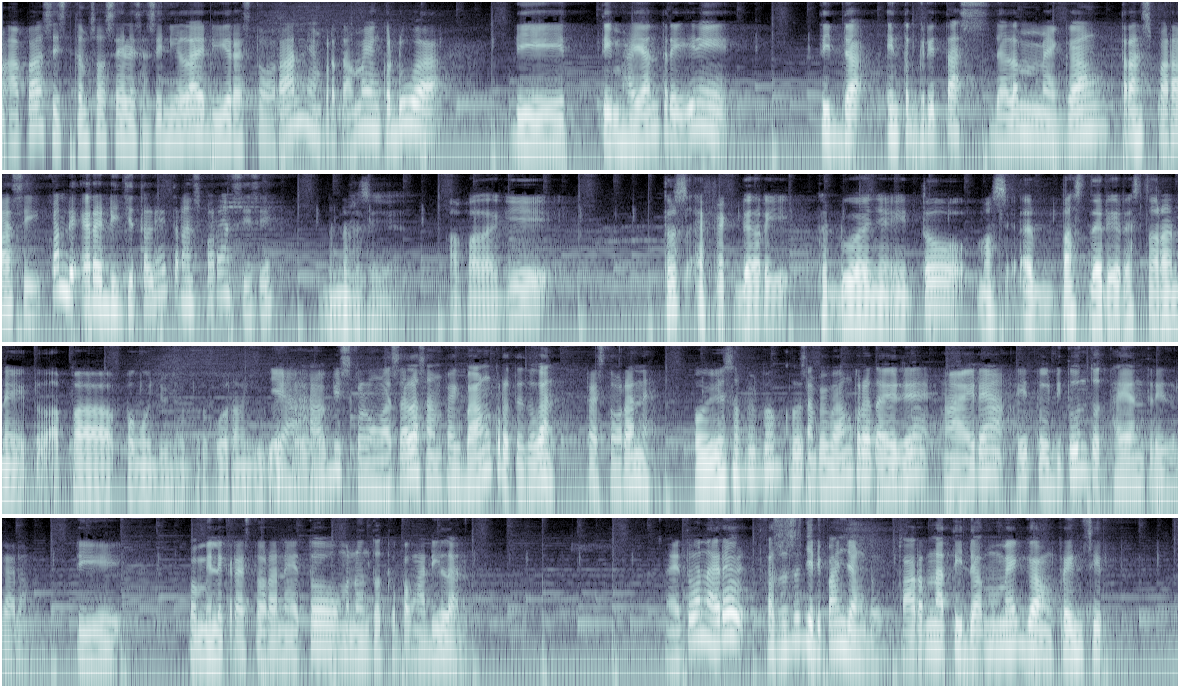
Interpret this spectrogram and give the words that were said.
apa sistem sosialisasi nilai di restoran. Yang pertama, yang kedua di tim Hayantri ini tidak integritas dalam memegang transparansi. Kan di era digital ini transparansi sih. Bener sih ya. Apalagi terus efek dari keduanya itu masih eh, pas dari restorannya itu apa pengunjungnya berkurang juga? Ya habis kalau nggak salah sampai bangkrut itu kan restorannya. Oh iya sampai bangkrut. Sampai bangkrut akhirnya akhirnya itu dituntut Hayantri sekarang. Di pemilik restorannya itu menuntut ke pengadilan. Nah itu kan akhirnya kasusnya jadi panjang tuh karena tidak memegang prinsip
